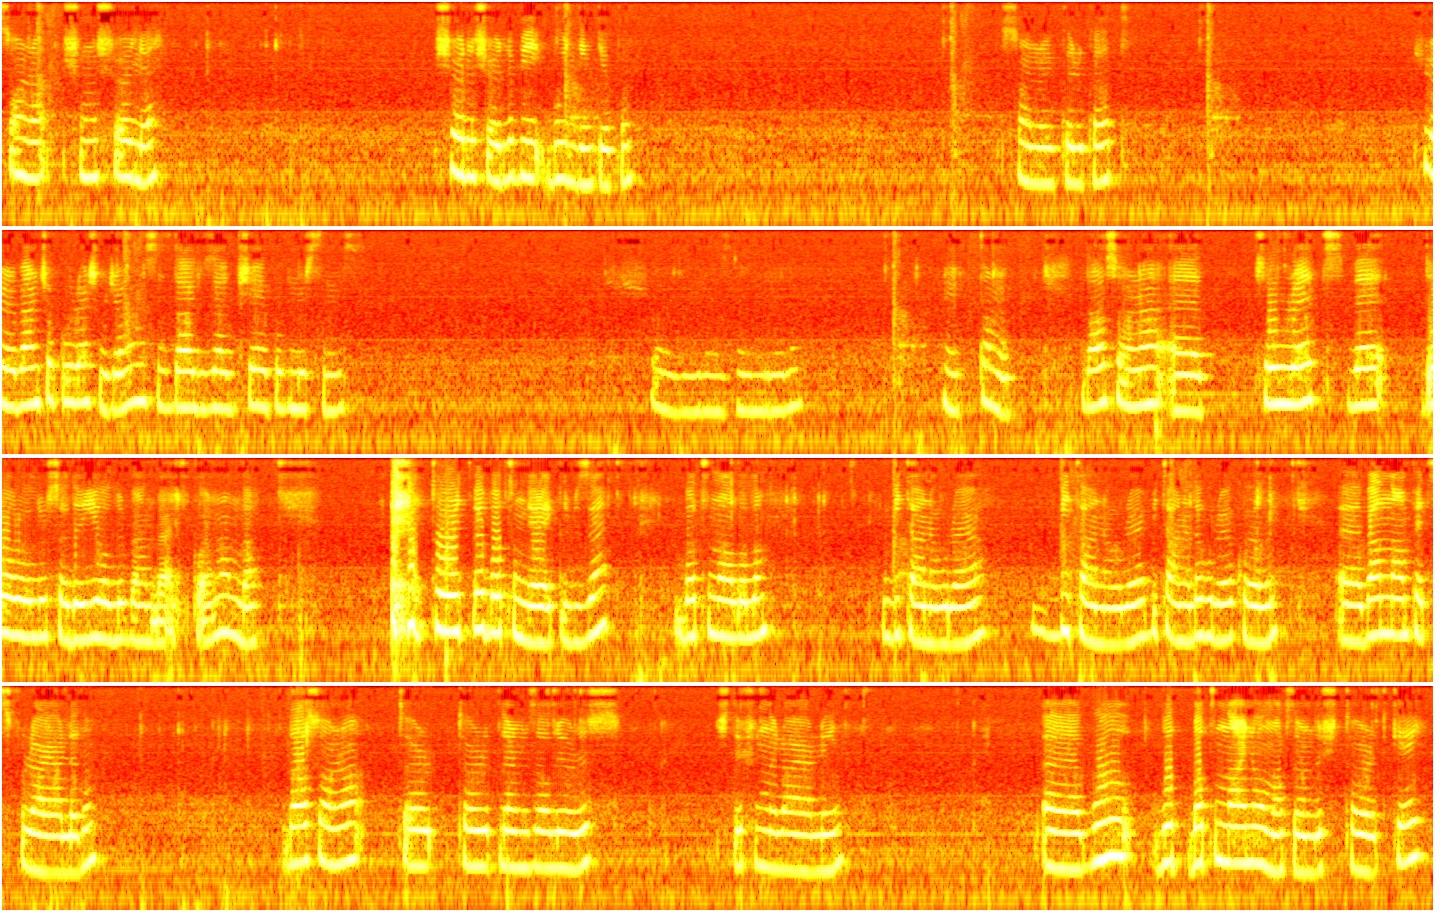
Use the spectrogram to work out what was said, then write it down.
Sonra şunu şöyle şöyle şöyle bir building yapın. Sonra yukarı kat. Şöyle ben çok uğraşmayacağım ama siz daha güzel bir şey yapabilirsiniz. Şöyle biraz döndürelim. Hı, tamam. Daha sonra e, turret ve doğru olursa da iyi olur. Ben belki koymam da. turret ve button gerekli bize. Button'ı alalım. Bir tane buraya. Bir tane buraya. Bir tane de buraya koyalım. E, ben numpad 0 ayarladım. Daha sonra tur turretlarımızı alıyoruz. İşte şunları ayarlayın. Ee, bu, bu button'la aynı olmak zorunda şu turret key.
